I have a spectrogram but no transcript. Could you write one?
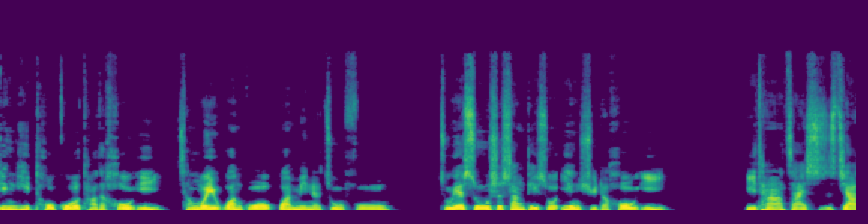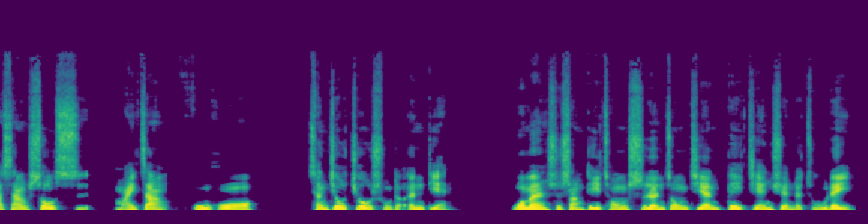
定义透过他的后裔成为万国万民的祝福。主耶稣是上帝所应许的后裔，以他在十字架上受死、埋葬、复活，成就救赎的恩典。我们是上帝从世人中间被拣选的族类，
